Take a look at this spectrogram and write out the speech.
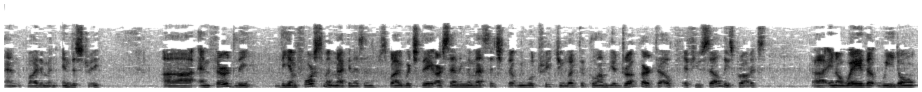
and vitamin industry. Uh, and thirdly, the enforcement mechanisms by which they are sending the message that we will treat you like the Colombia drug cartel if you sell these products uh, in a way that we don't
